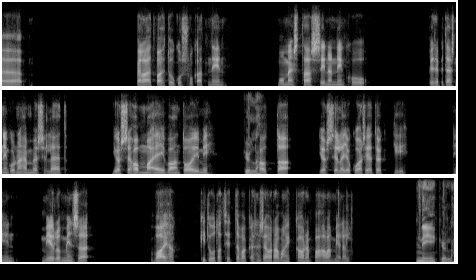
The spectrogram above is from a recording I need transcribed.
öö, pelaajat vaihtuu kuin sukat, niin mun mielestä taas siinä niin kuin, se pitäisi niin kuin nähdä myös silleen, että jos se homma ei vaan toimi, Kyllä. kautta jos siellä joku asia tökkii, niin mieluummin sä vaiha kituutat sitten vaikka sen seuraavankin kauden pahalla mielellä. Niin, kyllä.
